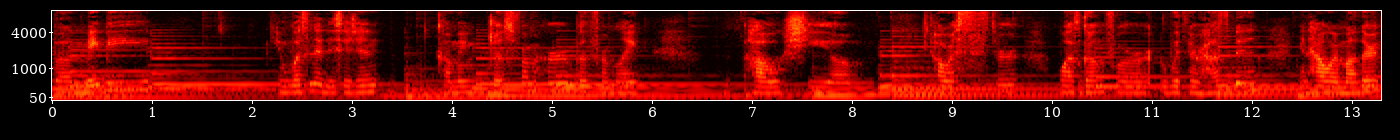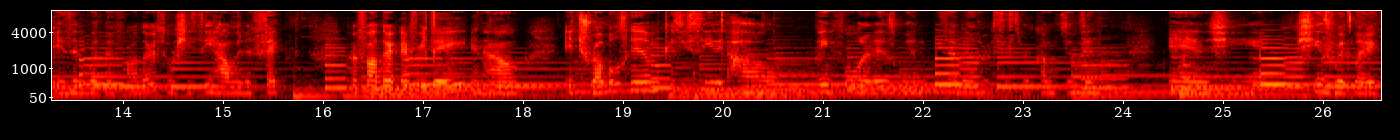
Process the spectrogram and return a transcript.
but maybe it wasn't a decision coming just from her, but from like how she um how her sister was gone for with her husband and how her mother isn't with her father. So she see how it affects her father every day and how it troubles him. Because you see how painful it is when Isabel her sister comes to visit and she she's with like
